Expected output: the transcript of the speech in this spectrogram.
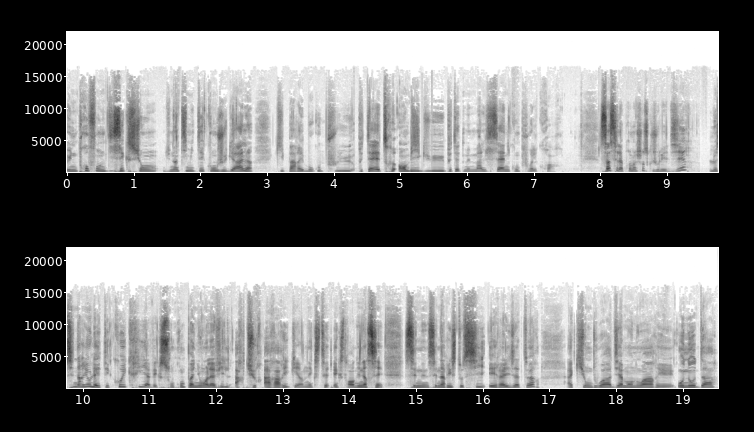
une profonde dissection d'une intimité conjugale qui paraît beaucoup plus peut-être ambiguë, peut-être même malsaine qu'on pourrait le croire. Ça, c'est la première chose que je voulais dire. Le scénario a été coécrit avec son compagnon à la ville, Arthur Harari, qui est un ex- extraordinaire scé- scén- scénariste aussi et réalisateur, à qui on doit Diamant Noir et Onoda,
